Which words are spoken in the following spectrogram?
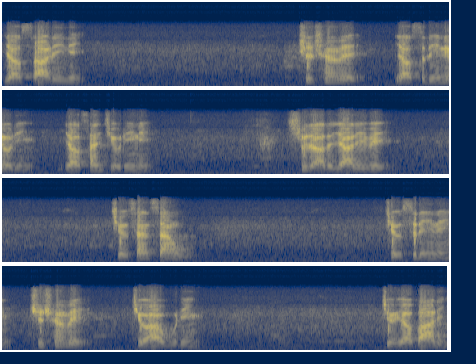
幺四二零零，支撑位幺四零六零幺三九零零，塑料的压力位九三三五九四零零，支撑位九二五零九幺八零，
